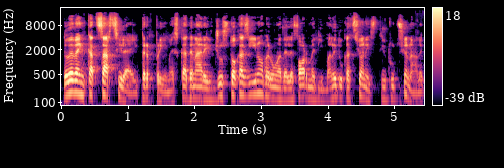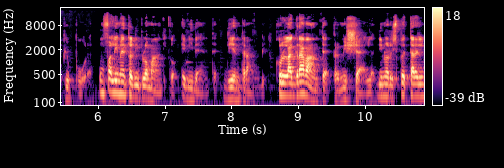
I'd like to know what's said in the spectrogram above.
Doveva incazzarsi lei per prima e scatenare il giusto casino per una delle forme di maleducazione istituzionale più pure. Un fallimento diplomatico, evidente, di entrambi, con l'aggravante, per Michel, di non rispettare il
